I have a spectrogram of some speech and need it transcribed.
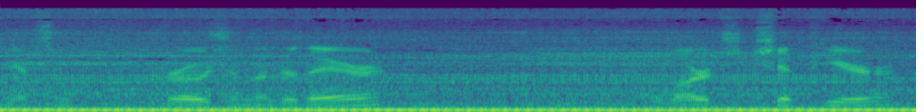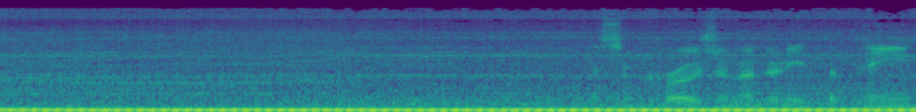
You have some corrosion under there. A large chip here. There's some corrosion underneath the paint.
